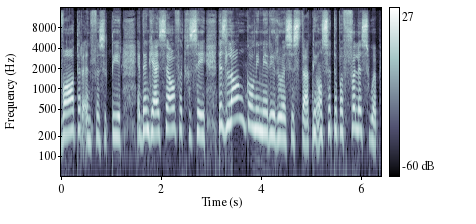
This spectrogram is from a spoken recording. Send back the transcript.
waterinfrastruktuur. Ek dink jy self het gesê dis lankal nie meer die rose stad nie. Ons sit op 'n vullishoop.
